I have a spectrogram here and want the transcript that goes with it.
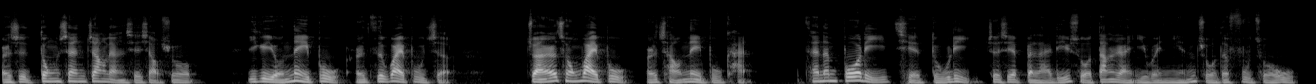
而是东山张良写小说，一个由内部而自外部者，转而从外部而朝内部看，才能剥离且独立这些本来理所当然以为粘着的附着物。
